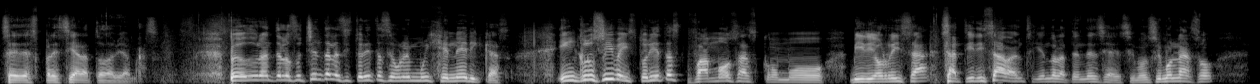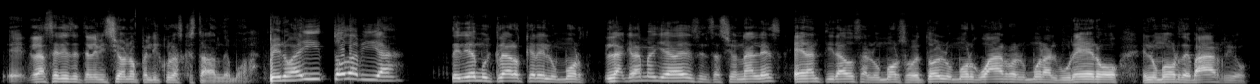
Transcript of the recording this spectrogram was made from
se despreciara todavía más. Pero durante los 80 las historietas se vuelven muy genéricas. Inclusive historietas famosas como Videorrisa satirizaban, siguiendo la tendencia de Simón Simonazo, eh, las series de televisión o películas que estaban de moda. Pero ahí todavía tenían muy claro que era el humor. La gran mayoría de sensacionales eran tirados al humor, sobre todo el humor guarro, el humor alburero, el humor de barrio.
